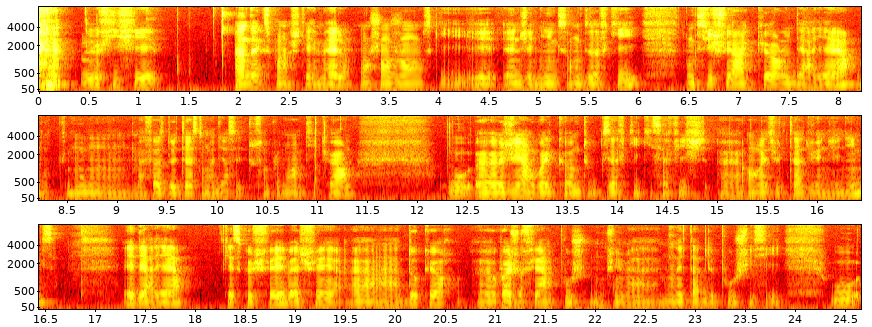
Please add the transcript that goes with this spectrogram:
le fichier index.html en changeant ce qui est nginx en xavkey. Donc si je fais un curl derrière, donc ma phase de test on va dire c'est tout simplement un petit curl, où euh, j'ai un welcome to xavkey qui s'affiche euh, en résultat du nginx. Et derrière, qu'est-ce que je fais? Ben, Je fais euh, un docker, quoi, je fais un push, donc j'ai mon étape de push ici, où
